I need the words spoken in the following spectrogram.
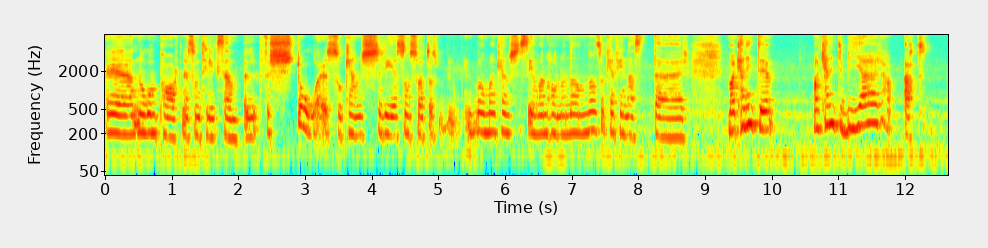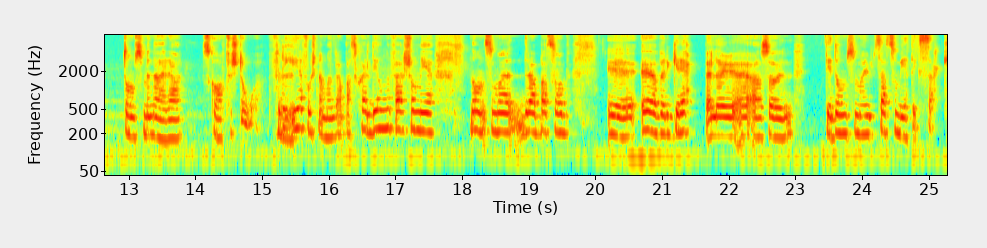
eh, någon partner som till exempel förstår så kanske det är som så att man kanske ser om man har någon annan som kan finnas där. Man kan inte, man kan inte begära att de som är nära ska förstå. För det är först när man drabbas själv. Det är ungefär som med någon som har drabbats av eh, övergrepp eller eh, alltså det är de som har utsatts som vet exakt.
